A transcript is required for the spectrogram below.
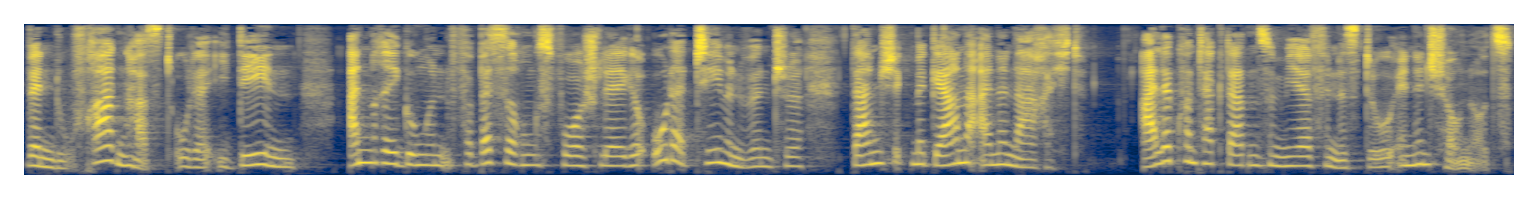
Wenn du Fragen hast oder Ideen, Anregungen, Verbesserungsvorschläge oder Themenwünsche, dann schick mir gerne eine Nachricht. Alle Kontaktdaten zu mir findest du in den Show Notes.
